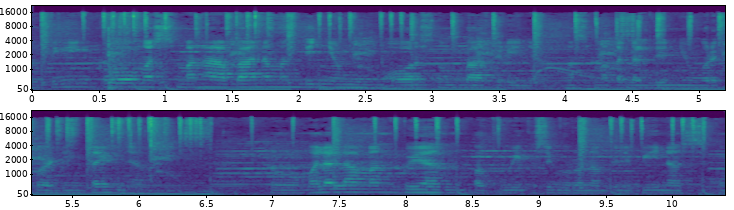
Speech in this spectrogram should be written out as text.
So tingin ko mas mahaba naman din yung oras ng battery niya. Mas matagal din yung recording time niya. So malalaman ko yan pag uwi ko siguro ng Pilipinas kung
